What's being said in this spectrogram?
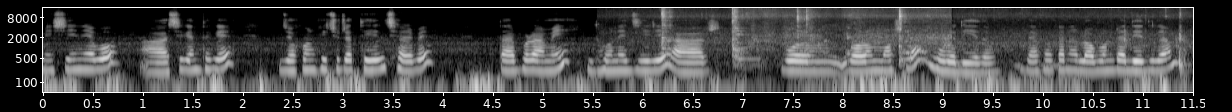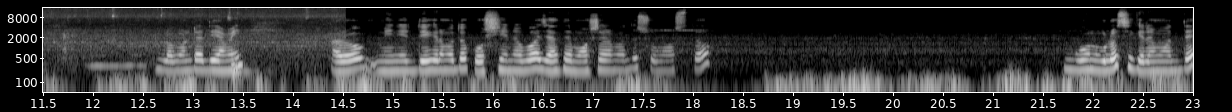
মিশিয়ে নেব। আর চিকেন থেকে যখন কিছুটা তেল ছাড়বে, তারপর আমি ধনে জিরে আর গরম মশলা গুঁড়ো দিয়ে দেবো। দেখো কেন লবণটা দিয়ে দিলাম। লবণটা দিয়ে আমি আরও মিনিট দুয়েকের মতো কষিয়ে নেব যাতে মশলার মধ্যে সমস্ত গুণগুলো চিকেনের মধ্যে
